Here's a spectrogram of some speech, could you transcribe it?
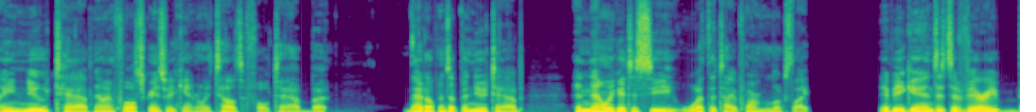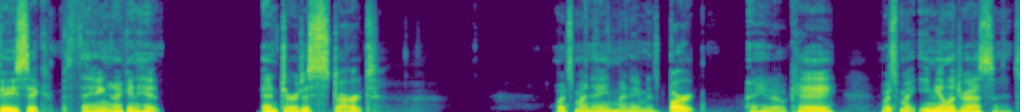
a new tab. Now I'm full screen, so you can't really tell it's a full tab, but that opens up a new tab. And now we get to see what the Typeform looks like. It begins, it's a very basic thing. I can hit enter to start. What's my name? My name is Bart. I hit OK. What's my email address? It's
